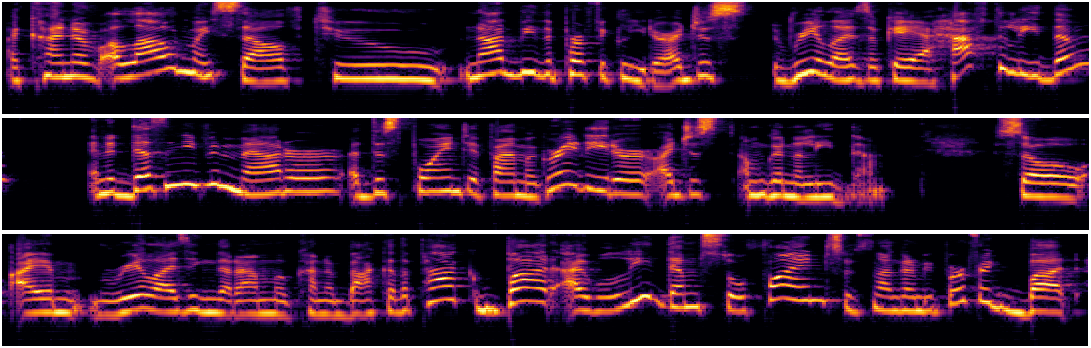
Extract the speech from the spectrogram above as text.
I kind of allowed myself to not be the perfect leader. I just realized, okay, I have to lead them. And it doesn't even matter at this point if I'm a great leader, I just, I'm going to lead them. So I am realizing that I'm a kind of back of the pack, but I will lead them so fine. So it's not going to be perfect, but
